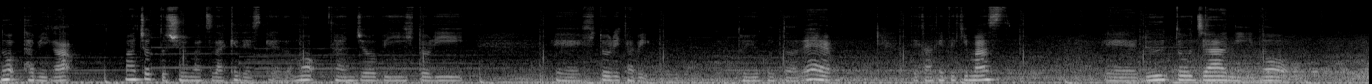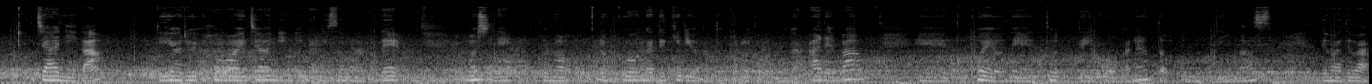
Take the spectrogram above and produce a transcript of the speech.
の旅が、まあ、ちょっと週末だけですけれども誕生日一人、えー、一人旅ということで出かけてきます、えー、ルートジャーニーのジャーニーがリアルハワイジャーニーになりそうなのでもしねこの録音ができるようなところどころがあれば、えーと、声をね取っていこうかなと思っています。ではでは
